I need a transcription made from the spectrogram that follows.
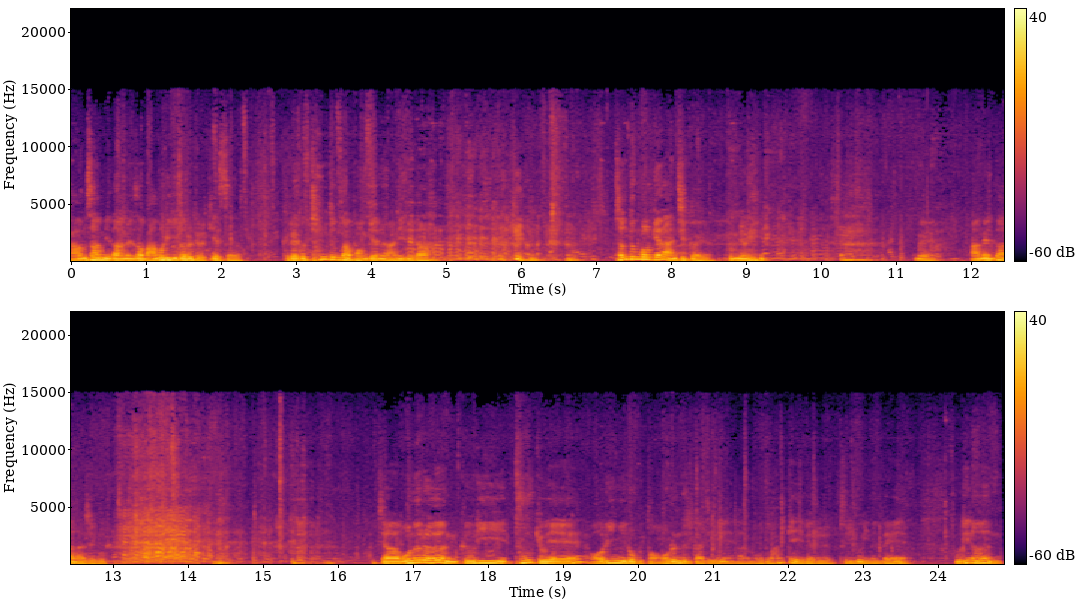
감사합니다 하면서 마무리 기도를 그렇게 했어요. 그래도 천둥과 번개는 아닙니다. 천둥 번개는 안 칠 거예요. 분명히. 네. 아멘도 안 하시고. 자, 오늘은 그 우리 두 교회의 어린이로부터 어른들까지 모두 함께 예배를 드리고 있는데 우리는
